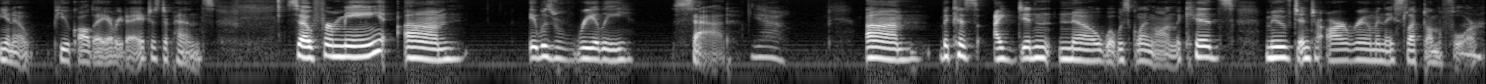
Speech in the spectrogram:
you know puke all day every day. It just depends. So for me, um, it was really sad yeah. Um, because I didn't know what was going on. The kids moved into our room and they slept on the floor.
